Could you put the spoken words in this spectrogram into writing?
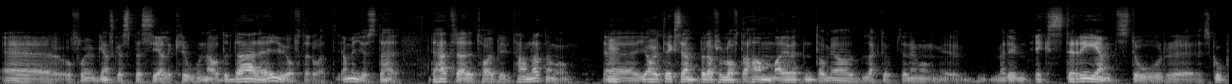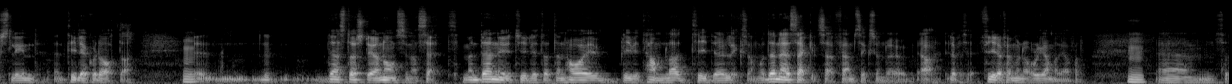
Eh, och får en ganska speciell krona. Och det där är ju ofta då att, ja men just det här, det här trädet har ju blivit hamnat någon gång. Mm. Eh, jag har ett exempel där från Loftahammar, jag vet inte om jag har lagt upp det någon gång. Eh, men det är en extremt stor eh, skogslind, en tidiga kordata. Mm. Den största jag någonsin har sett. Men den är ju tydligt att den har ju blivit hamlad tidigare liksom. Och den är säkert så 500-600, ja, eller 400-500 år gammal i alla fall. Mm. Um, så,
